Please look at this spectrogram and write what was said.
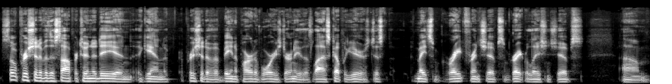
so appreciative of this opportunity, and again, appreciative of being a part of Warriors Journey this last couple of years. Just made some great friendships, some great relationships. Um,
